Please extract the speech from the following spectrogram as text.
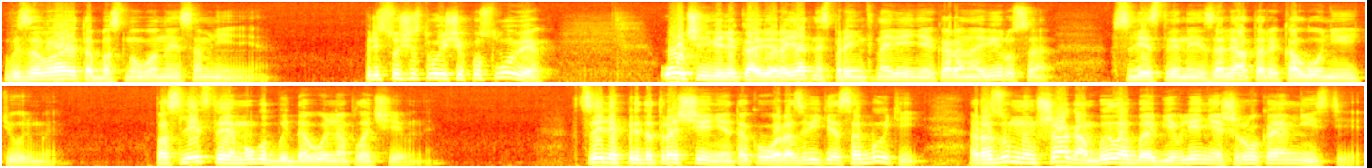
вызывает обоснованные сомнения. При существующих условиях очень велика вероятность проникновения коронавируса в следственные изоляторы, колонии и тюрьмы. Последствия могут быть довольно плачевны. В целях предотвращения такого развития событий разумным шагом было бы объявление широкой амнистии,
